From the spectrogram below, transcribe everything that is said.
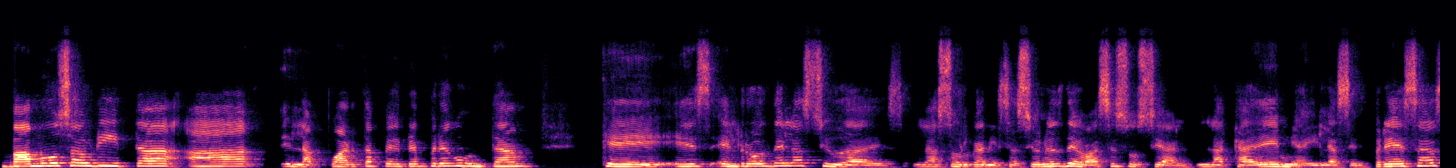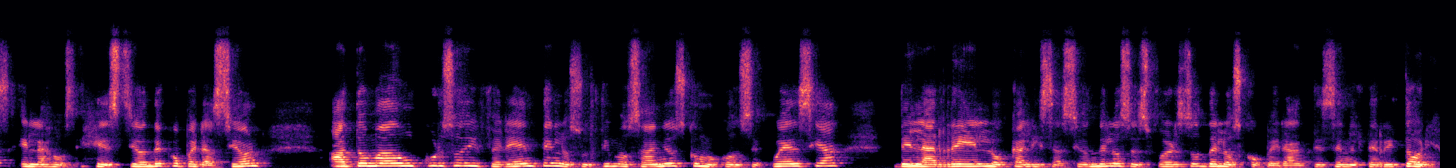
Vamos ahorita a la cuarta pregunta, que es el rol de las ciudades, las organizaciones de base social, la academia y las empresas en la gestión de cooperación ha tomado un curso diferente en los últimos años como consecuencia de la relocalización de los esfuerzos de los cooperantes en el territorio.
